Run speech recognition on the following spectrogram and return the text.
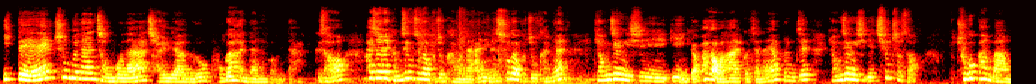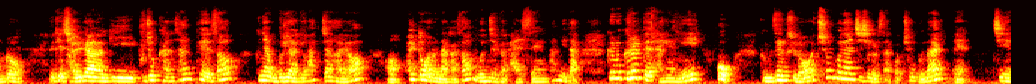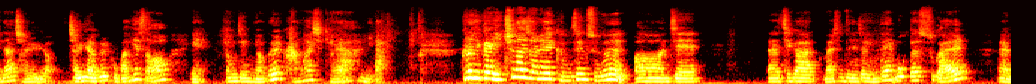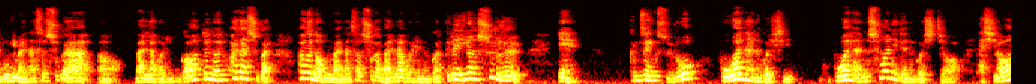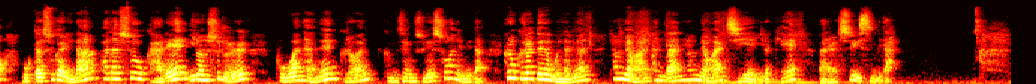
이때 충분한 정보나 전략으로 보강한다는 겁니다. 그래서 하절에 금생수가 부족하거나 아니면 수가 부족하면 경쟁의식이, 그러니까 화가 왕할 거잖아요. 그럼 이제 경쟁의식에 치우쳐서 조급한 마음으로 이렇게 전략이 부족한 상태에서 그냥 무리하게 확장하여 어, 활동하러 나가서 문제가 발생합니다. 그러면 그럴 때 당연히 꼭 금생수로 충분한 지식을 쌓고 충분한 예, 지혜나 전략, 전략을 보강해서 예, 경쟁력을 강화시켜야 합니다. 그러니까 이 춘하절의 금생수는 어, 이제 에, 제가 말씀드린 있는데 목다수갈 에, 목이 많아서 수가 어, 말라버리는 것 또는 화다수갈 화가 너무 많아서 수가 말라버리는 것들의 이런 수를 예 금생수로 보완하는 것이 보완하는 수원이 되는 것이죠. 다시요. 목다 수갈이나 화다 수갈에 이런 수를 보완하는 그런 금생수의 수원입니다. 그럼 그럴 때는 뭐냐면 현명한 판단, 현명한 지혜 이렇게 말할 수 있습니다.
